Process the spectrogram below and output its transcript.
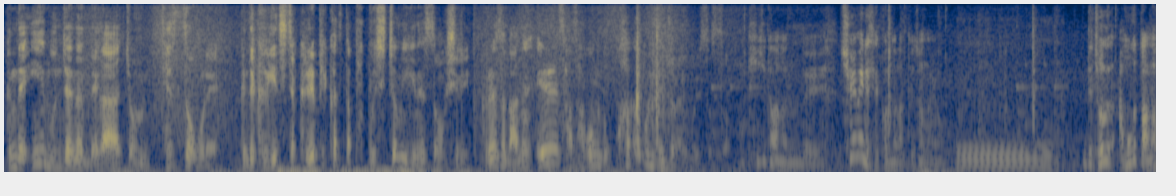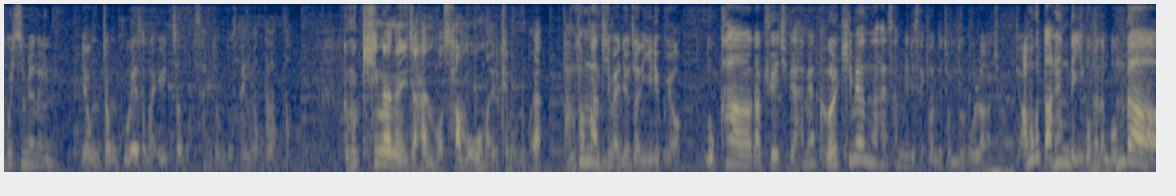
근데 이 문제는 내가 좀 됐어 오래. 근데 그게 진짜 그래픽 카드 딱 바꾼 시점이긴 했어 확실히. 그래서 나는 1440 녹화가 문제인 줄 알고 있었어. 키지도 않았는데 7mm 세컨드나 뜨잖아요. 오. 근데 저는 아무것도 안 하고 있으면은 0.9에서 막 1.3 정도 사이 왔다 갔다. 그러면 키면은 이제 한 뭐 3, 5 막 이렇게 먹는 거야? 방송만 키면 여전히 1이고요. 녹화가 QHD 하면 그걸 키면 한 3 millisecond 정도로 올라가죠. 아무것도 안 했는데 이거면은 뭔가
